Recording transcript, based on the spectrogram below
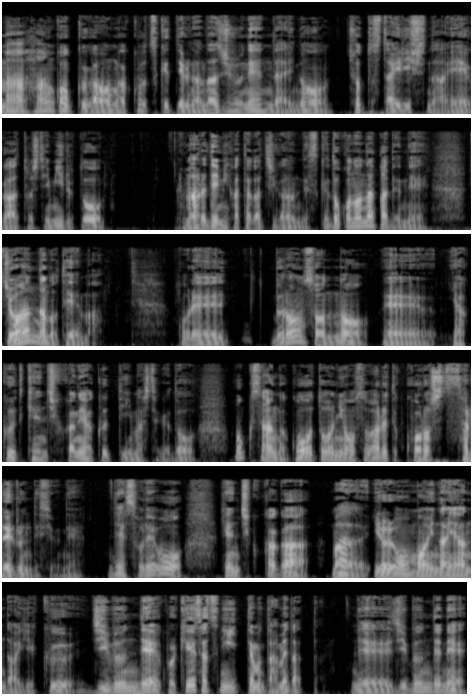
まあ、ハンコックが音楽をつけている70年代のちょっとスタイリッシュな映画として見ると、まるで見方が違うんですけど、この中でね、ジョアンナのテーマ、これ、ブロンソンの、えー、役、建築家の役って言いましたけど、奥さんが強盗に襲われて殺されるんですよね。で、それを建築家が、まあ、いろいろ思い悩んだ挙句、自分で、これ警察に行ってもダメだった。で、自分でね、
